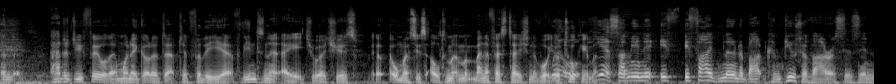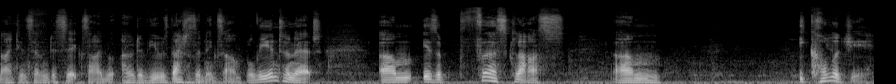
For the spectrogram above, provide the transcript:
And how did you feel then when it got adapted for the uh, for the internet age, which is almost its ultimate manifestation of what well, you're talking about? Yes, I mean, if, if I'd known about computer viruses in 1976, I, I would have used that as an example. The internet um, is a first class um, ecology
